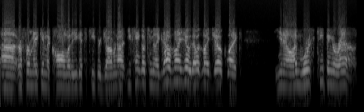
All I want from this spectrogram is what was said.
uh, or for making the call on whether you get to keep your job or not. You can't go to me like that was my joke. That was my joke. Like you know, I'm worth keeping around.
